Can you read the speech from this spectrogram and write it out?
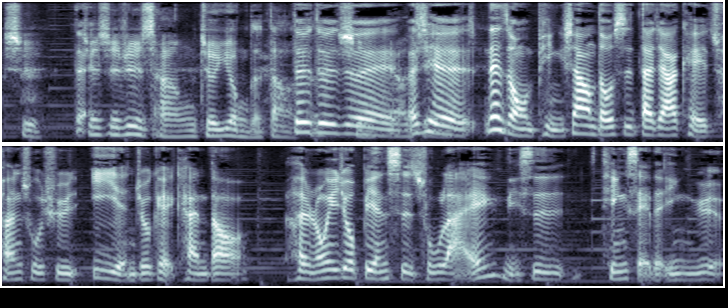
是，对，就是日常就用得到。对对对，而且那种品相都是大家可以穿出去，一眼就可以看到很容易就辨识出来，哎，你是听谁的音乐？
